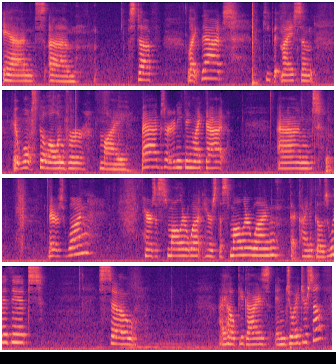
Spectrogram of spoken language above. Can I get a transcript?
and um, stuff like that. Keep it nice and it won't spill all over my bags or anything like that. And there's one. Here's a smaller one. Here's the smaller one that kind of goes with it. So I hope you guys enjoyed yourself.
